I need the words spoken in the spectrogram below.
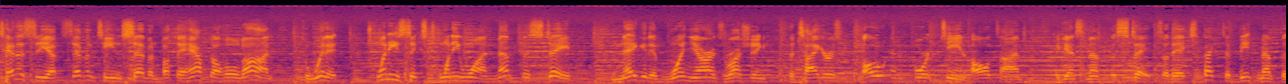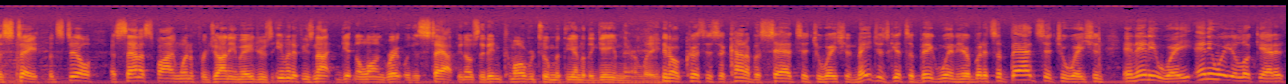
Tennessee up 17-7, but they have to hold on to win it 26-21. Memphis State negative one yards rushing. The Tigers 0 and 14 all time against Memphis State. So they expect to beat Memphis State, but still a satisfying win for Johnny Majors, even if he's not getting along great with his staff. You know, so they didn't come over to him at the end of the game there, Lee. You know, Chris, it's a kind of a sad situation. Majors gets a big win here, but it's a bad situation in any way, any way you look at it,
